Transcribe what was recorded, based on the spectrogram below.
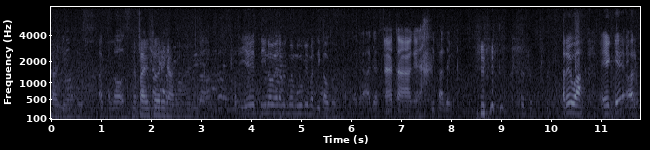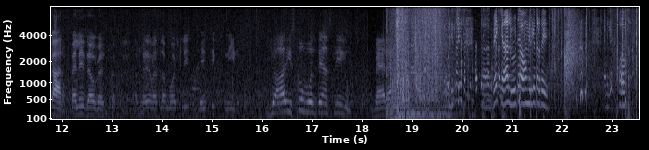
कर लिया। अच्छा, मैं फाइव स्टोर ही जा रहा हूँ। ये तीनों मेरा उसमें मुँह भी मत दिखाओ कोई। मैं तो आ गया। दिखा दे। अरे वाह एके और कार पहले ही दोगे। मेरे मतलब मोस्टली बेसिक नीड यार इसको बोलते हैं असली लूट बैरल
